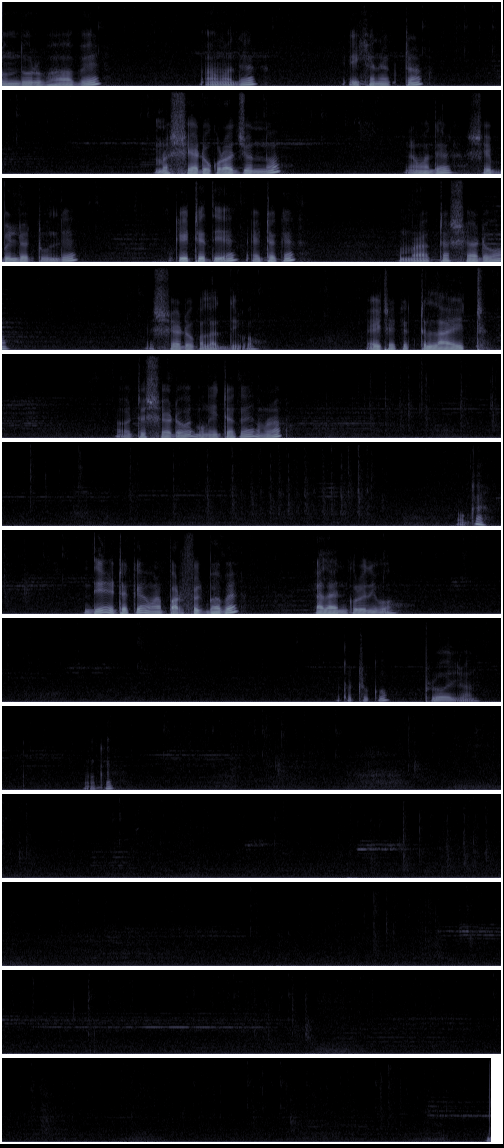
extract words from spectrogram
সুন্দরভাবে আমাদের এখানে একটা আমরা শ্যাডো করার জন্য আমাদের শেপ বিল্ডার টুল দিয়ে কেটে দিয়ে এটাকে আমরা একটা শ্যাডো শ্যাডো কালার দিব। এটাকে একটা লাইট একটা শ্যাডো এবং এটাকে আমরা ওকে দিয়ে এটাকে আমরা পারফেক্টভাবে অ্যালাইন করে নিব। এতটুকু প্রয়োজন ওকে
